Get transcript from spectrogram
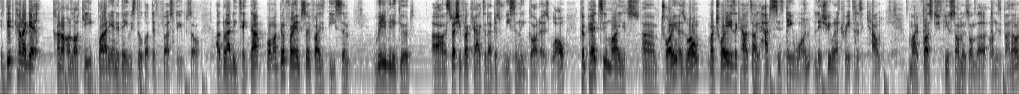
It did kind of get kind of unlucky, but at the end of the day, we still got the first dupe, so I'll gladly take that. But my build for him so far is decent, really, really good uh, especially for a character that I just recently got as well. Compared to my um, Choi as well, my Choi is a character I had since day one, literally when I created this account. My first few summons on the on his banner,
